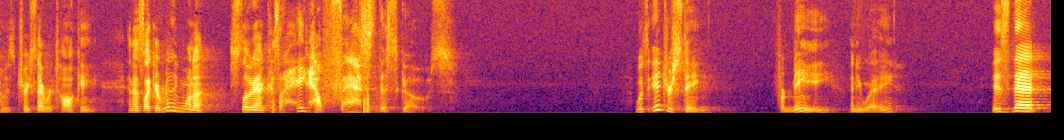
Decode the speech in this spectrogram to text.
I was Tracy and I were talking, and I was like, I really want to slow down because I hate how fast this goes. What's interesting, for me anyway, is that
